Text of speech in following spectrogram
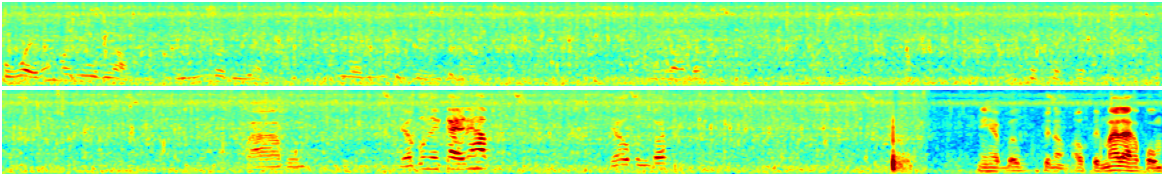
ปูไว้มันพออยู่พี่น้องดินมันก็ดีครับที่ว่ามันจริงๆจริงๆนะพี่น้องเบิ่ง ปลาผม เดี๋ยวเบิ่งไกลๆนะครับ เดี๋ยวเอาเป็นก็ นี่ครับเบิ่งเป็นน้องเอาเป็นมาแล้วครับผม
